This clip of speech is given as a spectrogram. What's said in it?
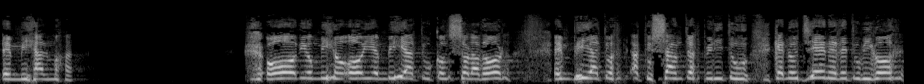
en mi alma. Oh Dios mío, hoy envía a tu consolador, envía a tu, a tu, Santo Espíritu que nos llene de tu vigor,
